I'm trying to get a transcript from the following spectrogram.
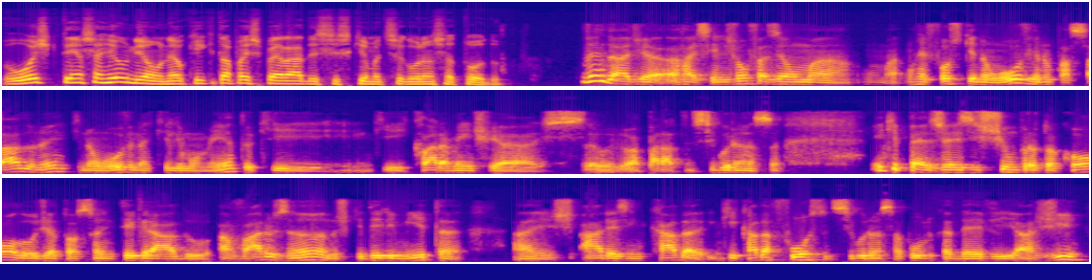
hoje que tem essa reunião, né? O que está para esperar desse esquema de segurança todo? Verdade, Raíssa, eles vão fazer uma, uma, um reforço que não houve no passado, né, que não houve naquele momento, que, que claramente as, o aparato de segurança, em que pese já existia um protocolo de atuação integrado há vários anos, que delimita as áreas em, cada, em que cada força de segurança pública deve agir,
